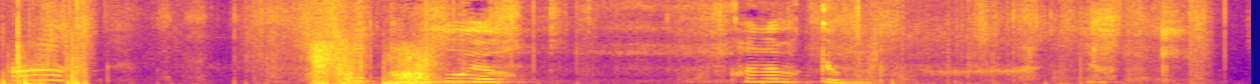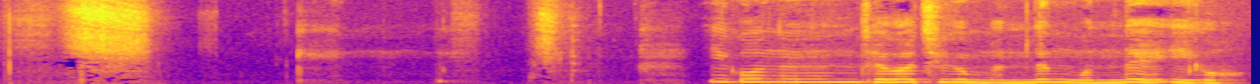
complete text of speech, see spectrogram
아! 어, 안 보여. 하나밖에 안 보여. 이거는 제가 지금 만든 건데 이거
